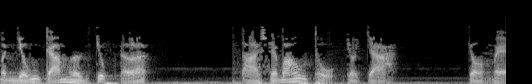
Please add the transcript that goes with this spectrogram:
Mình dũng cảm hơn chút nữa. Ta sẽ báo thù cho cha Cho mẹ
